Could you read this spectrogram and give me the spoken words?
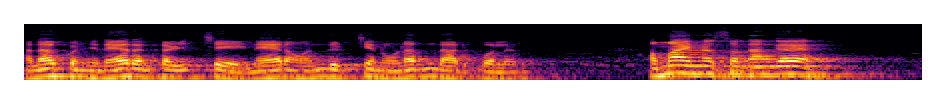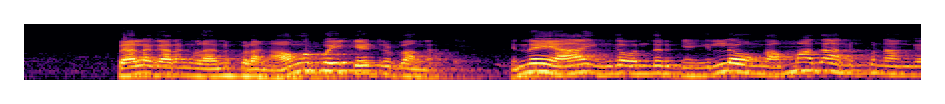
ஆனால் கொஞ்சம் நேரம் கழித்து நேரம் வந்துடுச்சுன்னு உணர்ந்தார் போல இருக்கு. அம்மா என்ன சொன்னாங்க? வேலைக்காரங்களை அனுப்புகிறாங்க அவங்க போய் கேட்டிருப்பாங்க. என்னையா இங்கே வந்திருக்கேன் இல்லை உங்கள் அம்மா தான் அனுப்புனாங்க.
